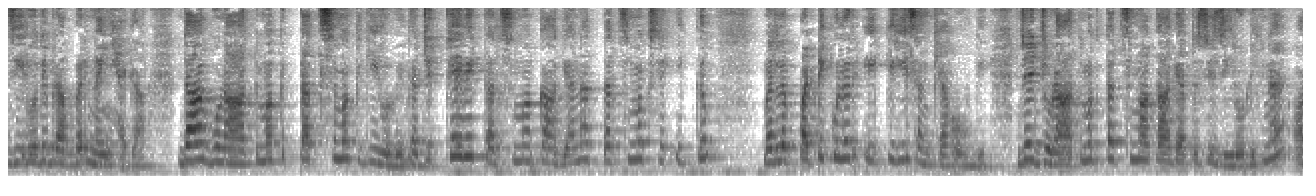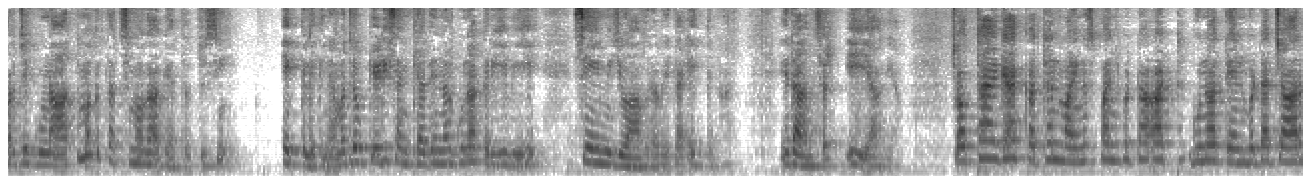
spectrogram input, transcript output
0 ਦੇ ਬਰਾਬਰ ਨਹੀਂ ਹੈਗਾ। ਦਾ ਗੁਣਾਤਮਕ ਤਤਸਮਕ ਕੀ ਹੋਵੇਗਾ? ਜਿੱਥੇ ਵੀ ਤਤਸਮਕ ਆ ਗਿਆ ਨਾ, ਤਤਸਮਕ ਸੇ ਇੱਕ ਮਤਲਬ ਪਾਰਟਿਕੂਲਰ ਇੱਕ ਹੀ ਸੰਖਿਆ ਹੋਊਗੀ। ਜੇ ਜੁੜਾਤਮਕ ਤਤਸਮਕ ਆ ਗਿਆ, ਤੁਸੀਂ 0 ਲਿਖਣਾ ਹੈ, ਔਰ ਜੇ ਗੁਣਾਤਮਕ ਤਤਸਮਕ ਆ ਗਿਆ, ਤਾਂ ਤੁਸੀਂ 1 ਲਿਖਣਾ ਹੈ। ਮਤਲਬ ਕਿਹੜੀ ਸੰਖਿਆ ਦੇ ਨਾਲ ਗੁਣਾ ਕਰੀਏ ਵੀ ਇਹ ਸੇਮ ਹੀ ਜਵਾਬ ਰਵੇ ਤਾਂ 1 ਨਾਲ। ਇਹਦਾ ਆਨਸਰ ਇਹ ਆ ਗਿਆ। ਚੌਥਾ ਹੈਗਾ ਕਥਨ -5/8 ਗੁਣਾ 3/4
